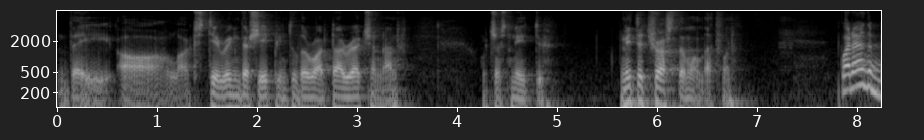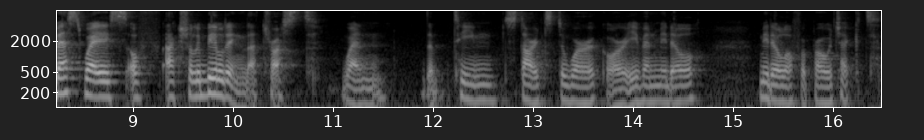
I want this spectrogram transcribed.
they are like steering the ship into the right direction and we just need to need to trust them on that one What are the best ways of actually building that trust when the team starts to work or even middle middle of a project?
